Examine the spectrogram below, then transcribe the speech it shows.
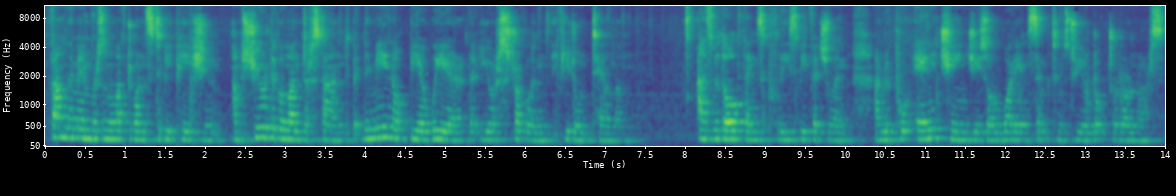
family members and loved ones to be patient. I'm sure they will understand, but they may not be aware that you're struggling if you don't tell them. As with all things, please be vigilant and report any changes or worrying symptoms to your doctor or nurse.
